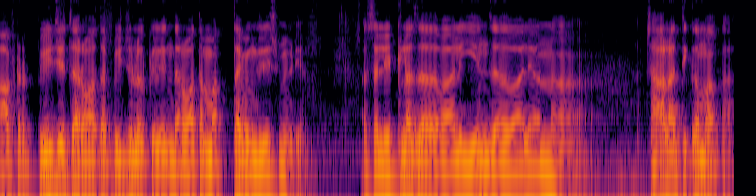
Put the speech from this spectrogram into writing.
ఆఫ్టర్ పీజీ తర్వాత పీజీలోకి వెళ్ళిన తర్వాత మొత్తం ఇంగ్లీష్ మీడియం. అసలు ఎట్లా చదవాలి ఏం చదవాలి అన్న చాలా తికమాక.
